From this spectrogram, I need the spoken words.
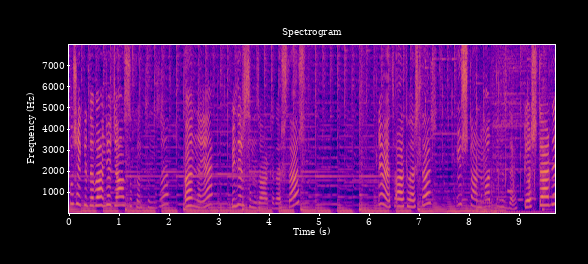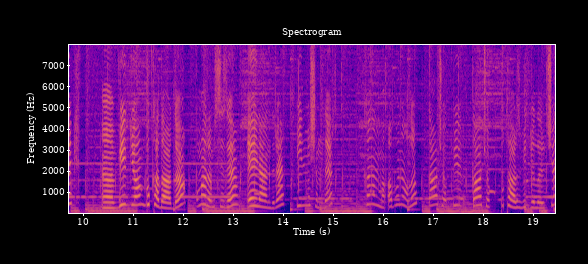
Bu şekilde bence can sıkıntınızı önleyebilirsiniz arkadaşlar. Evet arkadaşlar 3 tane maddemizi de gösterdik. Ee, videom bu kadardı. Umarım size eğlendirebilmişimdir. Kanalıma abone olup daha çok bir daha çok bu tarz videolar için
